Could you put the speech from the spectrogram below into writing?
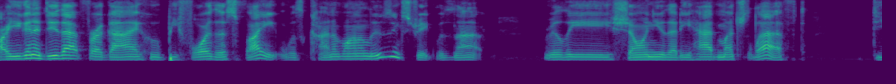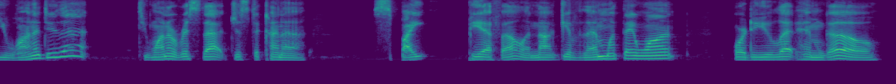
are you going to do that for a guy who before this fight was kind of on a losing streak, was not really showing you that he had much left. Do you want to do that? Do you want to risk that just to kind of spite PFL and not give them what they want? Or do you let him go?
